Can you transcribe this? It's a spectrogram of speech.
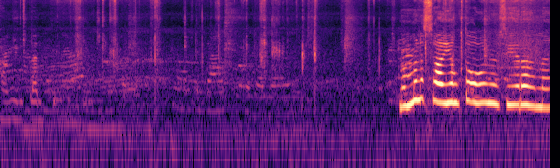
Hanging plant. Mama, nasayang to. Oh, nasira na.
